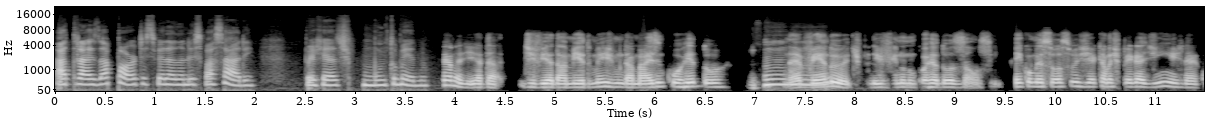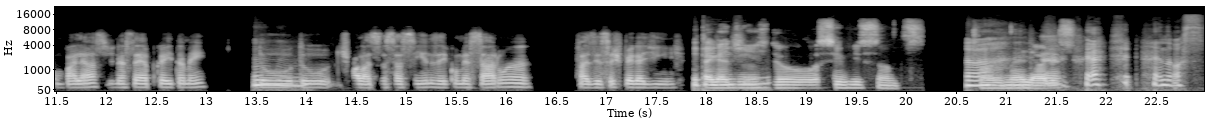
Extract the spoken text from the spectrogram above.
atrás da porta esperando eles passarem. Porque ela, tipo, muito medo. Ela ia dar- devia dar medo mesmo, ainda mais em corredor, né? Uhum. Vendo, tipo, ele vindo num corredorzão, assim. Aí começou a surgir aquelas pegadinhas, né? Com palhaços nessa época aí também, do, Uhum. do- dos Palácios Assassinos, aí começaram a fazer essas pegadinhas. E Pegadinhas gente... do Silvio Santos. Ah, São as melhores. nossa.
